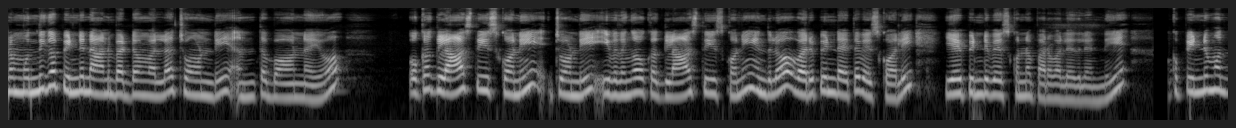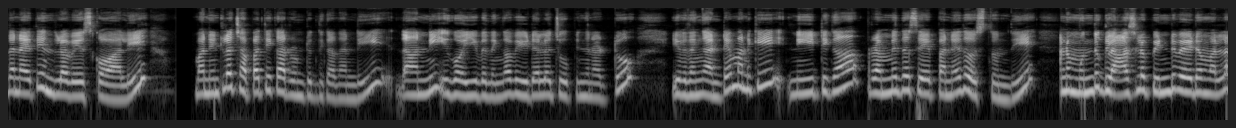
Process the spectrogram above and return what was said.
మనం ముందుగా పిండి నానబెట్టడం వల్ల చూడండి ఎంత బాగున్నాయో. ఒక గ్లాస్ తీసుకొని చూడండి ఈ విధంగా ఒక గ్లాస్ తీసుకొని ఇందులో వరిపిండి అయితే వేసుకోవాలి. ఏ పిండి వేసుకున్నా పర్వాలేదులేండి. ఒక పిండి ముద్దనైతే ఇందులో వేసుకోవాలి. మన ఇంట్లో చపాతీ కర్ర ఉంటుంది కదండి దాన్ని ఇగో ఈ విధంగా వీడియోలో చూపించినట్టు ఈ విధంగా అంటే మనకి నీట్గా ప్రమిద సేప్ అనేది వస్తుంది. మనం ముందు గ్లాసులో పిండి వేయడం వల్ల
